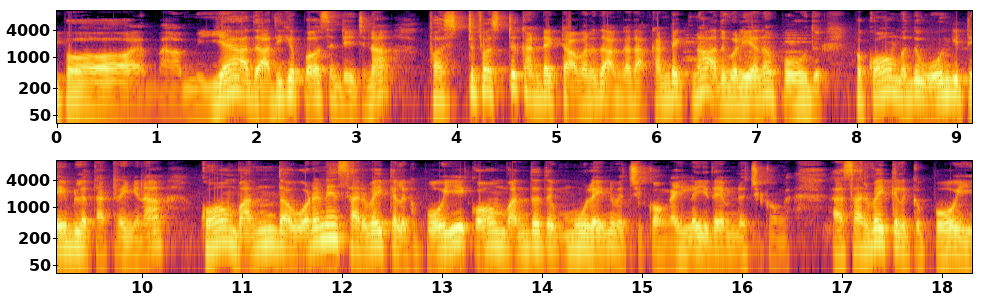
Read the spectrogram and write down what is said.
இப்போது ஏன் அது அதிக பர்சன்டேஜ்னால் ஃபஸ்ட்டு ஃபஸ்ட்டு கண்டக்ட் ஆகிறது அங்கே தான் கண்டக்ட்னா அது வழியாக தான் போகுது. இப்போ கோவம் வந்து ஓங்கி டேபிளில் தட்டுறீங்கன்னா கோவம் வந்த உடனே சர்வைக்கலுக்கு போய் கோவம் வந்தது மூளைன்னு வச்சுக்கோங்க இல்லை இதயம்னு வச்சுக்கோங்க. சர்வைக்கலுக்கு போய்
